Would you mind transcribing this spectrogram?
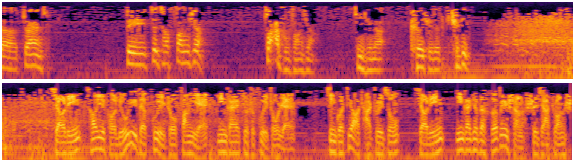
了专案组，对侦查方向、抓捕方向进行了科学的确定。小林操一口流利的贵州方言，应该就是贵州人。经过调查追踪。小林应该就在河北省石家庄市。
